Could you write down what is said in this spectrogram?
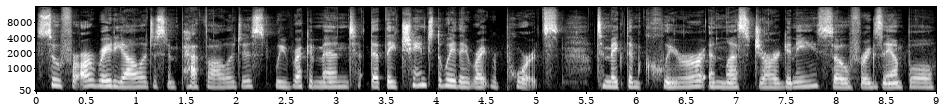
So, for our radiologists and pathologists, we recommend that they change the way they write reports to make them clearer and less jargony. So, for example,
